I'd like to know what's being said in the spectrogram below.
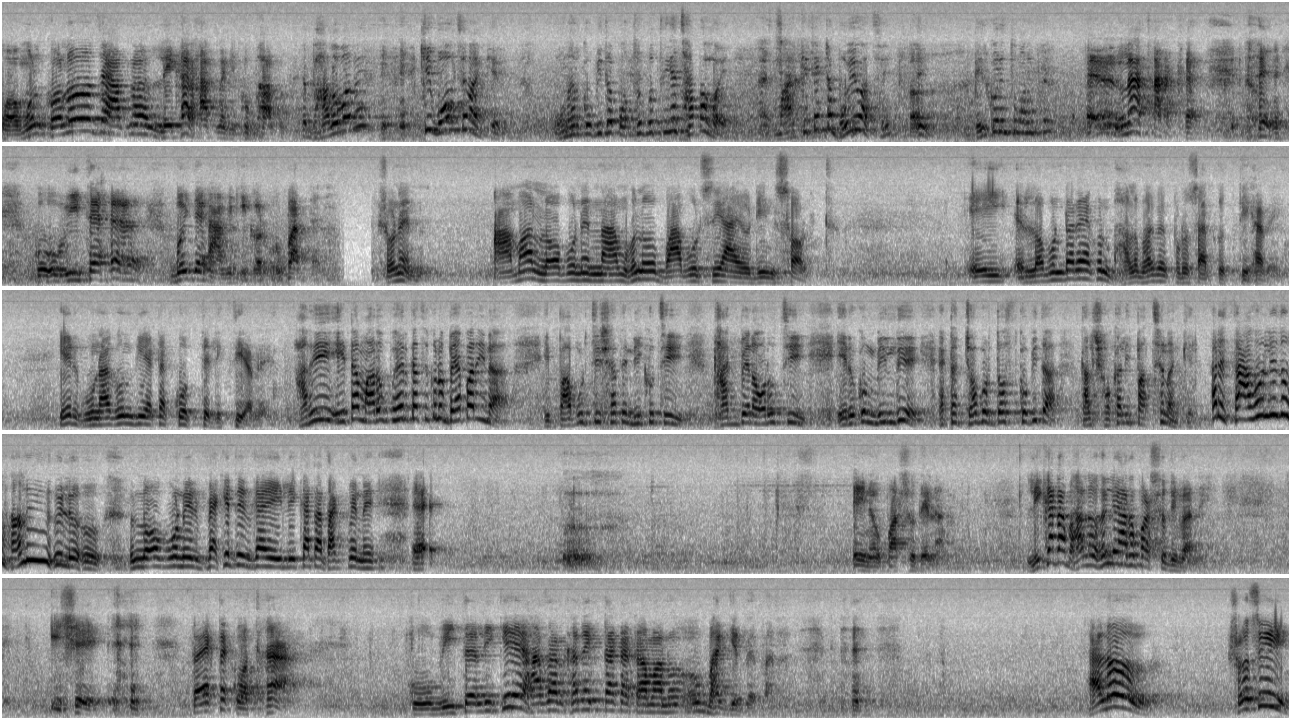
কমল কলো যে আপনার লেখার হাত নাকি খুব ভালো। ভালো মানে? কি বলছেন আঙ্কেল? ওনার কবিতা পত্রপত্রিকা ছাপা হয়। আচ্ছা। মার্কেটে একটা বইও আছে। বের করেন তো ভাই। না থাক। কবিতা বই দেখ আমি কি করব বাদ দেন শোনেন আমার লবণের নাম হলো বাবুরসি আয়োডিন সল্ট। এই লবণটারে এখন ভালোভাবে প্রচার করতে হবে। এর গুণাগুণ দিয়ে একটা করতে লিখতে হবে। আরে এটা মারুফ ভাইয়ের কাছে কোনো ব্যাপারই না। এই বাবুর্চির সাথে নিকুচি থাকবে না অরুচি এরকম মিল দিয়ে একটা জবরদস্ত কবিতা কাল সকালই পাচ্ছেন আঙ্কেল। আরে তাহলে তো ভালোই হইল লবণের প্যাকেটের গায়ে এই লেখাটা থাকবে না। এই নাও পাঁচশো দিলাম। লেখাটা ভালো হলে আরও পাঁচশো দিবানে ইসে তা একটা কথা। কবিতা লিখে হাজার খানেক টাকা কামানো ভাগ্যের ব্যাপার। হ্যালো শশীন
